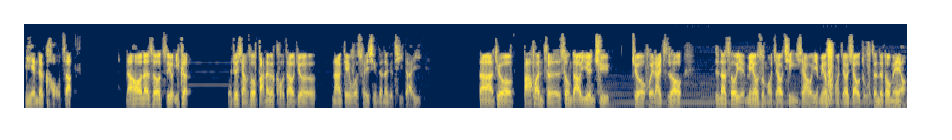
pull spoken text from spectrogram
棉的口罩。然后那时候只有一个，我就想说把那个口罩就拿给我随行的那个替代役，那就把患者送到医院去，就回来之后，其实那时候也没有什么叫清消，也没有什么叫消毒，真的都没有。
